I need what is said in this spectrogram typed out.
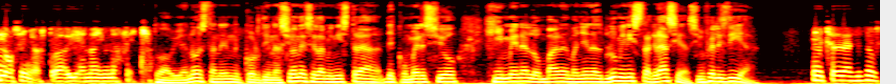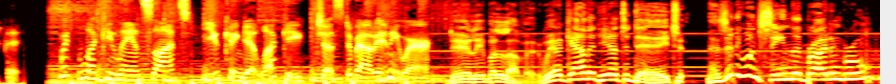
No, señor, todavía no hay una fecha. Todavía no, están en coordinaciones. Es la ministra de Comercio, Jimena Lombana, de Mañanas Blue. Ministra, gracias y un feliz día. Muchas gracias a usted. With lucky landslots, you can get lucky just about anywhere. Dearly beloved, we are gathered here today to. Has anyone seen the bride and groom?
